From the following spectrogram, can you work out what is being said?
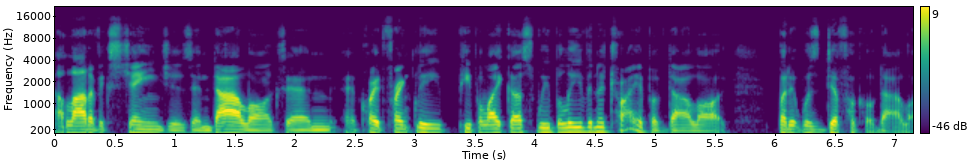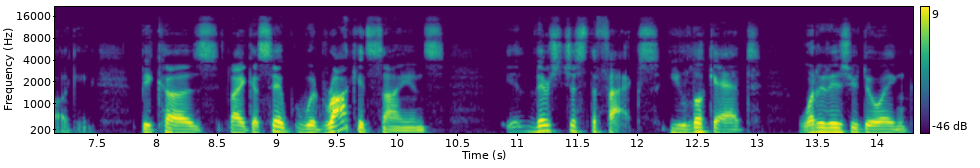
a lot of exchanges and dialogues. And, and, quite frankly, people like us, we believe in the triumph of dialogue. But it was difficult dialoguing because, like I said, with rocket science, there's just the facts. You look at what it is you're doing,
